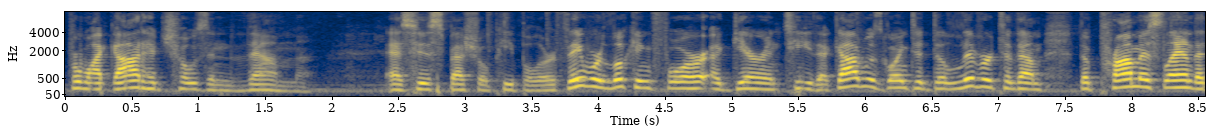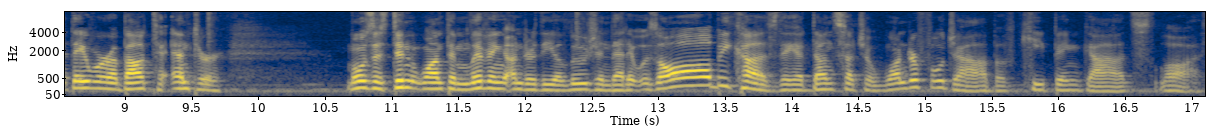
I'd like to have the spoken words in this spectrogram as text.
for why God had chosen them as his special people, or if they were looking for a guarantee that God was going to deliver to them the promised land that they were about to enter, Moses didn't want them living under the illusion that it was all because they had done such a wonderful job of keeping God's laws.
